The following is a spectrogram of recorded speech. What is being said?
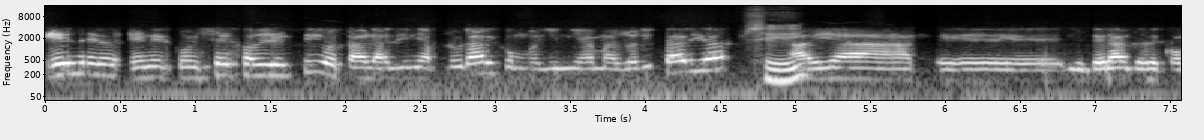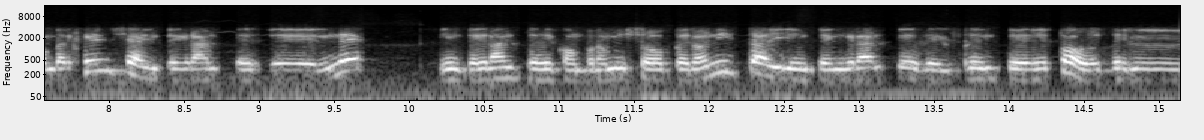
en el, en el consejo directivo estaba la línea plural como línea mayoritaria. Había eh, integrantes de Convergencia, integrantes del NEP, integrantes de Compromiso Peronista y integrantes del Frente de Todos, del,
